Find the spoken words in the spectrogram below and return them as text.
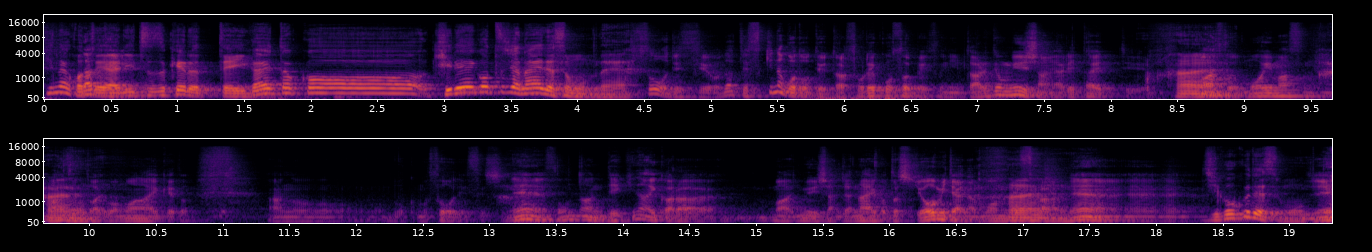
きなことやり続けるって意外とこう綺麗事じゃないですもんね。そうですよ。だって好きなことって言ったらそれこそ別に誰でもミュージシャンやりたいっていう、はい。まず思いますもん、はい。まずとは思わないけど。あの僕もそうですしね、そんなんできないから、まあ、ミュージシャンじゃないことしようみたいなもんですからね、え地獄ですもんね。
